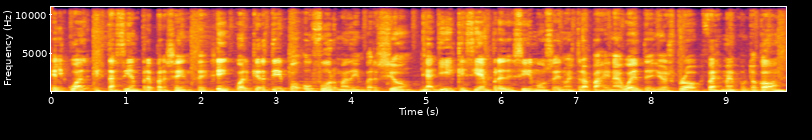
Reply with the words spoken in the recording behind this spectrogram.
el cual está siempre presente en cualquier tipo o forma de inversión. De allí que siempre decimos en nuestra página web de justprofestment.com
